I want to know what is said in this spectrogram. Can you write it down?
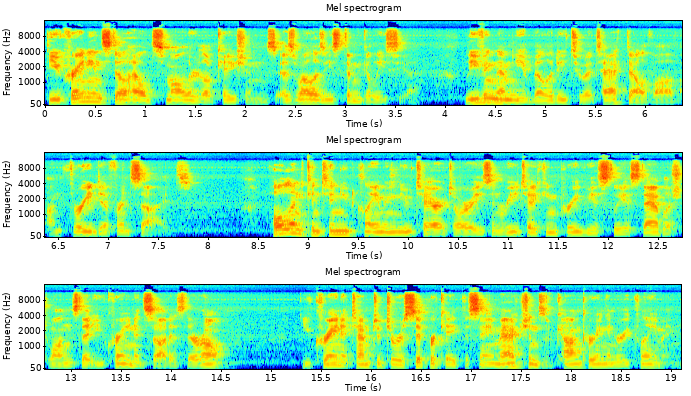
The Ukrainians still held smaller locations, as well as eastern Galicia, leaving them the ability to attack Lvov on three different sides. Poland continued claiming new territories and retaking previously established ones that Ukraine had sought as their own. Ukraine attempted to reciprocate the same actions of conquering and reclaiming,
